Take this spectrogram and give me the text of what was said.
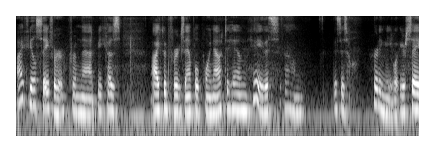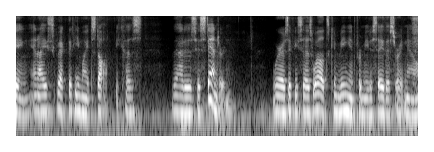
I feel safer from that because I could, for example, point out to him, "Hey, this um, this is hurting me. What you're saying," and I expect that he might stop because that is his standard. Whereas if he says, "Well, it's convenient for me to say this right now,"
